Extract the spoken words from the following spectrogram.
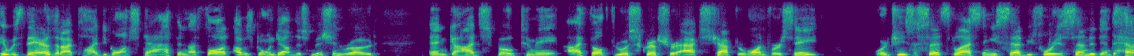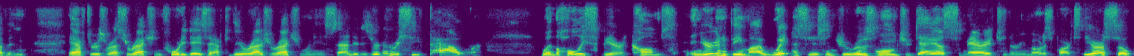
it was there that I applied to go on staff. And I thought I was going down this mission road. And God spoke to me, I felt through a scripture, Acts chapter 1, verse 8 where Jesus says the last thing he said before he ascended into heaven after his resurrection, 40 days after the resurrection when he ascended, is you're going to receive power when the Holy Spirit comes, and you're going to be my witnesses in Jerusalem, Judea, Samaria, to the remotest parts of the earth. So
